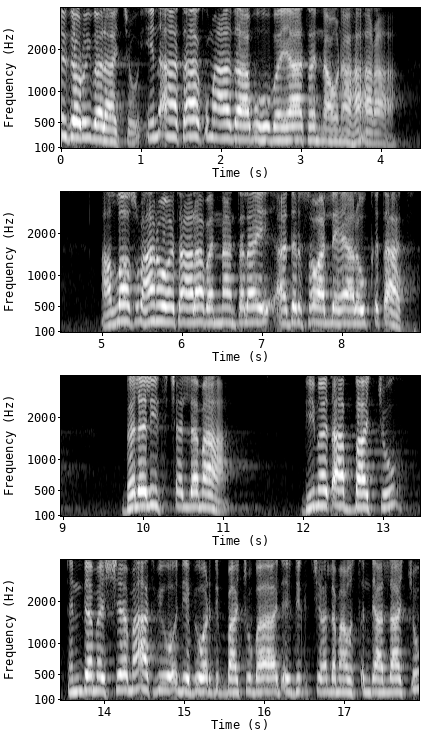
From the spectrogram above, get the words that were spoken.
ንገሩ ይበላቸው። إن أتاكم عذابه بياتا أو نهارا። አላህ سبحانه وتعالى በእናንተ ላይ አደርሰዋለህ ያለው ቅጣት። በሌሊት ጨለማ ቢመጣባችሁ እንደ መሸ ማአት ቢወርድባችሁ በድቅ ጨለማ ውስጥ እንዳላችሁ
